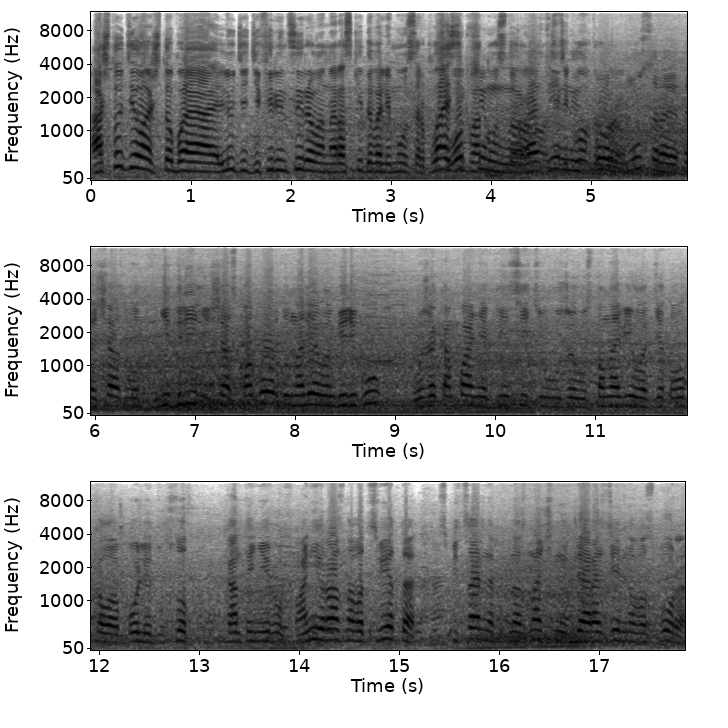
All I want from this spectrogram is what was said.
А что делать, чтобы люди дифференцированно раскидывали мусор? Пластик в, в общем, одну сторону, раздельный стекло в другую. мусора, это сейчас вот внедрили, сейчас по городу на левом берегу уже компания Clean City уже установила где-то около более 200 контейнеров. Они разного цвета, специально предназначены для раздельного сбора.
